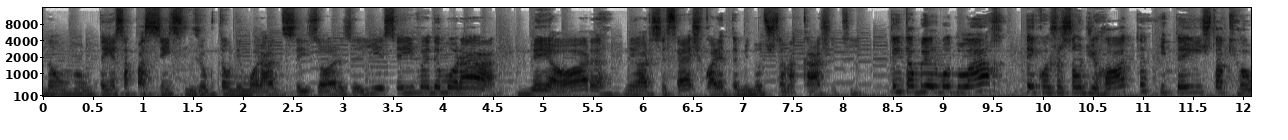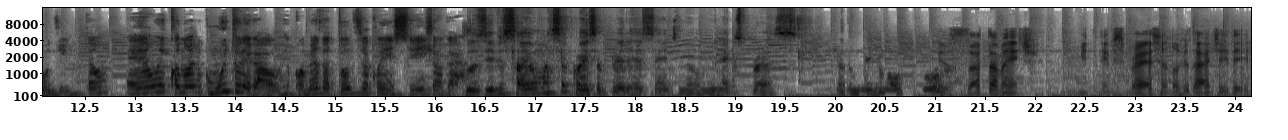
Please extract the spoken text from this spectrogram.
não, não tem essa paciência de um jogo tão demorado, 6 horas aí, esse aí vai demorar meia hora, meia hora você fecha, 40 minutos está na caixa aqui. Tem tabuleiro modular, tem construção de rota e tem stock holding. Então é um econômico muito legal. Recomendo a todos a conhecer e jogar. Inclusive saiu uma sequência para ele recente, né? O Mini Express, que é do mesmo autor. Exatamente. Mini Express é a novidade aí dele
